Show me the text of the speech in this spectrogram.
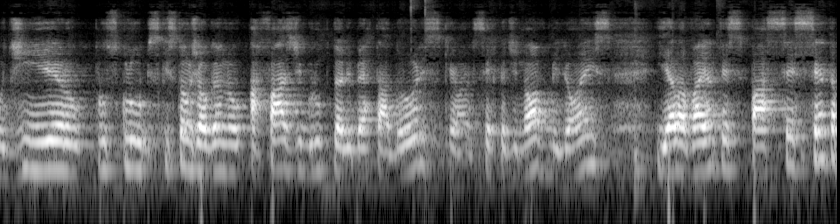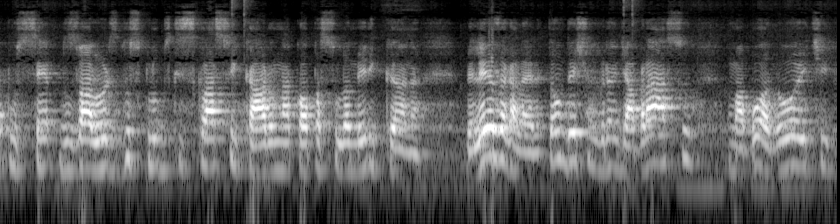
o, dinheiro para os clubes que estão jogando a fase de grupo da Libertadores, que é cerca de 9 milhões, e ela vai antecipar 60% dos valores dos clubes que se classificaram na Copa Sul-Americana. Beleza, galera? Então deixa um grande abraço uma boa noite.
